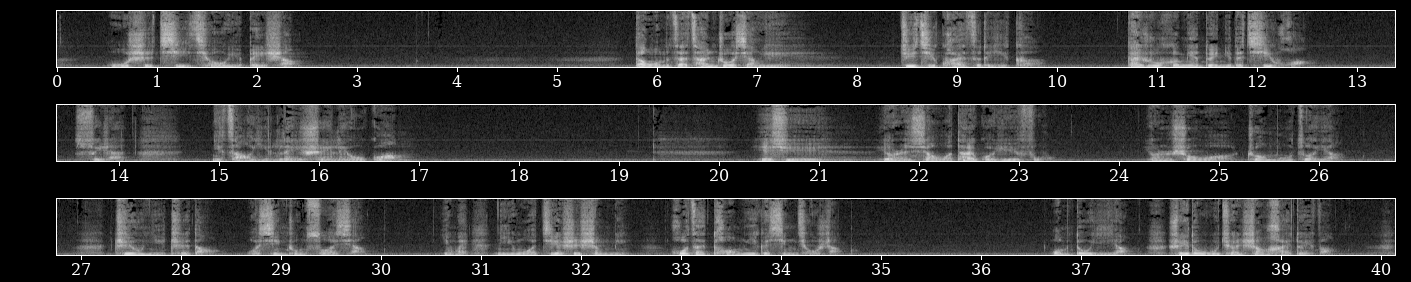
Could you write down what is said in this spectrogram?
无视乞求与悲伤。当我们在餐桌相遇，举起筷子的一刻，该如何面对你的凄惶？虽然你早已泪水流光，也许有人笑我太过迂腐，有人说我装模作样。只有你知道我心中所想，因为你我皆是生命，活在同一个星球上。我们都一样，谁都无权伤害对方。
